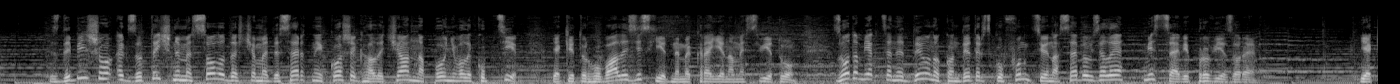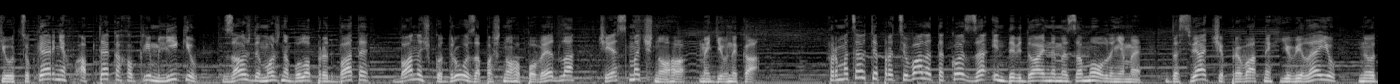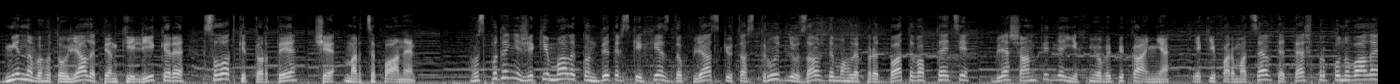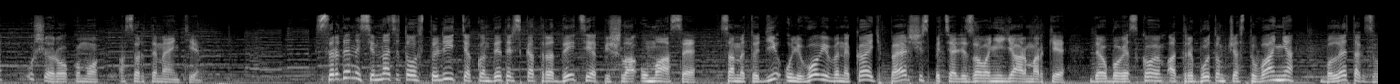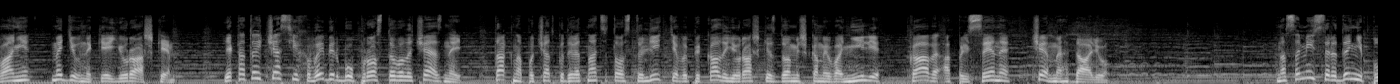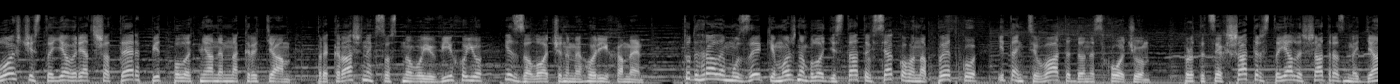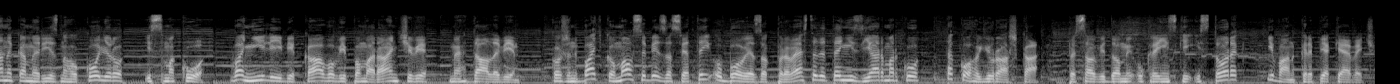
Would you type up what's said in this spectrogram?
Здебільшого екзотичними солодощами десертний кошик галичан наповнювали купці, які торгували зі східними країнами світу. Згодом, як це не дивно, кондитерську функцію на себе взяли місцеві провізори. Як і у цукернях, в аптеках, окрім ліків, завжди можна було придбати баночку другу запашного повидла чи смачного медівника. Фармацевти працювали також за індивідуальними замовленнями. До свят чи приватних ювілеїв неодмінно виготовляли п'янкі лікери, солодкі торти чи марципани. Господині ж, які мали кондитерський хист до пляцків та струдлів, завжди могли придбати в аптеці бляшанки для їхнього випікання, які фармацевти теж пропонували у широкому асортименті. Середини 17 століття кондитерська традиція пішла у маси. Саме тоді у Львові виникають перші спеціалізовані ярмарки, де обов'язковим атрибутом частування були так звані медівники-юрашки. Як на той час їх вибір був просто величезний. Так, на початку 19 століття випікали юрашки з домішками ванілі, кави, апельсини чи мигдалю. На самій середині площі стояв ряд шатер під полотняним накриттям, прикрашених сосновою віхою із залоченими горіхами. Тут грали музики, можна було дістати всякого напитку і танцювати до несхочу. Проти цих шатер стояли шатра з медяниками різного кольору і смаку: ванілієві, кавові, помаранчеві, мигдалеві. Кожен батько мав собі за святий обов'язок привезти дитині з ярмарку такого юрашка, писав відомий український історик Іван Креп'якевич.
